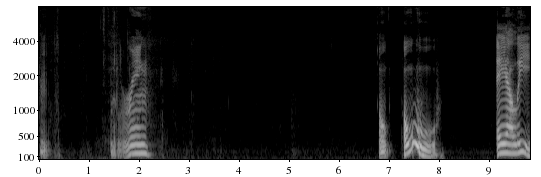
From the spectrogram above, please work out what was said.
Hmm. Little ring. Oh, oh, ALE.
